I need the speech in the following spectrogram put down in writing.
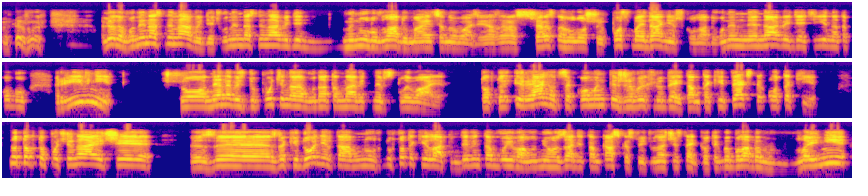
Альона, вони нас ненавидять, вони нас ненавидять минулу владу, мається на увазі. Я зараз ще раз наголошую, постмайданівську владу. Вони ненавидять її на такому рівні, що ненависть до Путіна вона там навіть не вспливає. Тобто, і реально це коменти живих людей. Там такі тексти, отакі. Ну тобто, починаючи з Закидонів, там, ну, ну хто такий Лапін, де він там воював? У нього ззаді там каска стоїть, вона чистенька. От якби була б в лайні,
